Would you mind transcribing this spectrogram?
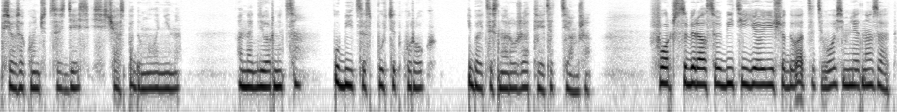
Все закончится здесь и сейчас, подумала Нина. Она дернется, убийца спустит курок, и бойцы снаружи ответят тем же. Фордж собирался убить ее еще 28 лет назад.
